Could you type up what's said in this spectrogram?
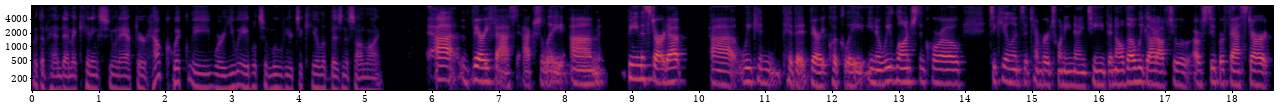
with the pandemic hitting soon after. How quickly were you able to move your tequila business online? Uh, very fast, actually. Um, being a startup, uh, we can pivot very quickly. You know, we launched Cincoro Tequila in September 2019, and although we got off to a, a super fast start,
